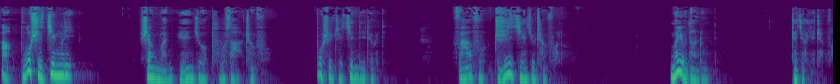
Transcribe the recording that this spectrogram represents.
啊，不是经历声闻缘觉菩萨成佛。不是指经历这个的，凡夫直接就成佛了，没有当中的，这叫一乘法。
